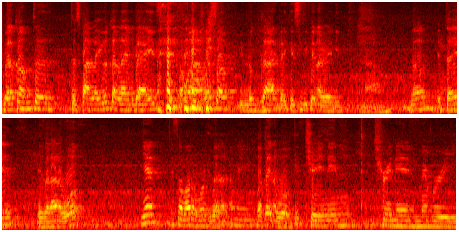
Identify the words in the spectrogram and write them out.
Welcome to the Spotlight. Look alive, guys. Come on, what's up? You look uh, like you're sleeping already. No. No? You're tired? There's a lot of work? Yeah, it's a lot of work. But, I mean, What kind of work? The training? training, memory,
